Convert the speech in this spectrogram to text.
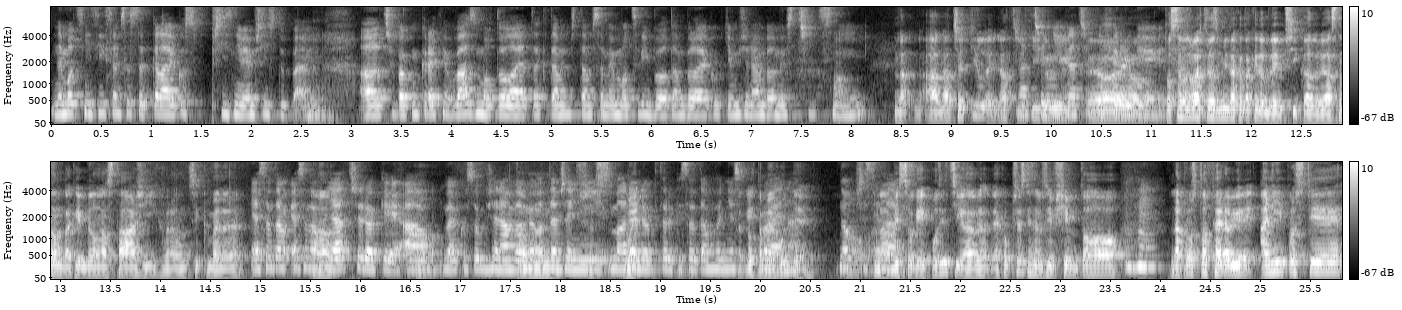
nemocnicích jsem se setkala jako s příznivým přístupem. Hmm. Uh, třeba konkrétně u vás v Motole, tak tam, tam se mi moc líbilo, tam bylo jako k těm ženám velmi vstřícní. A na, a na třetí, na třetí, na třetí, chirurgii? Na třetí jo, jo. To jsem zrovna chtěl zmínit jako taky dobrý příklad. Já jsem tam taky byl na stážích v rámci kmene. Já jsem tam, já jsem tam dělala tři roky a, a jako jsou ženám velmi otevření. Přes, Mladé moje, doktorky jsou tam hodně spokojené. tam je hodně. No, no, přesně na tak. vysokých pozicích. A jako přesně jsem si všiml toho mm-hmm. naprosto férový. Ani prostě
